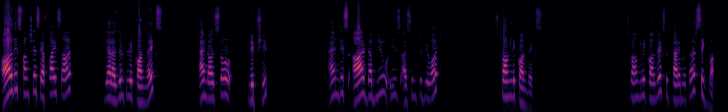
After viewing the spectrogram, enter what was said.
All these functions fi's are they are assumed to be convex and also Lipschitz and this Rw is assumed to be what? Strongly convex, strongly convex with parameter sigma.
